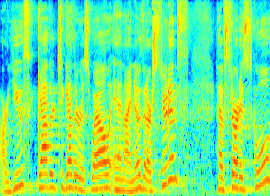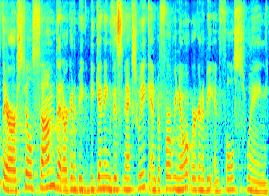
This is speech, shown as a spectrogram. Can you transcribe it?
our youth gathered together as well, and I know that our students have started school. There are still some that are going to be beginning this next week, and before we know it, we're going to be in full swing.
